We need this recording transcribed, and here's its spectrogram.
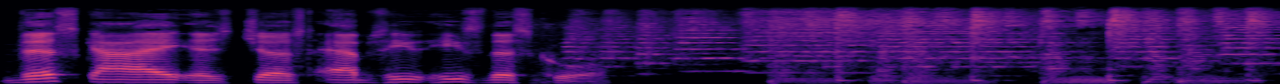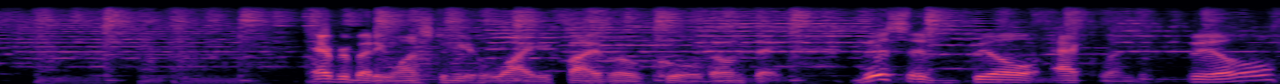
This guy is just abs. He, he's this cool. Everybody wants to be Hawaii Five O cool, don't they? This is Bill Eklund. Bill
